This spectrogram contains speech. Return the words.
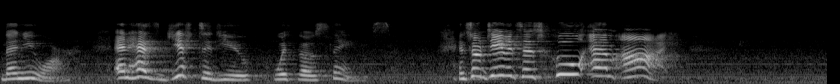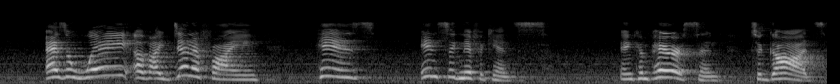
than you are and has gifted you with those things. And so David says, Who am I? As a way of identifying his insignificance in comparison to God's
